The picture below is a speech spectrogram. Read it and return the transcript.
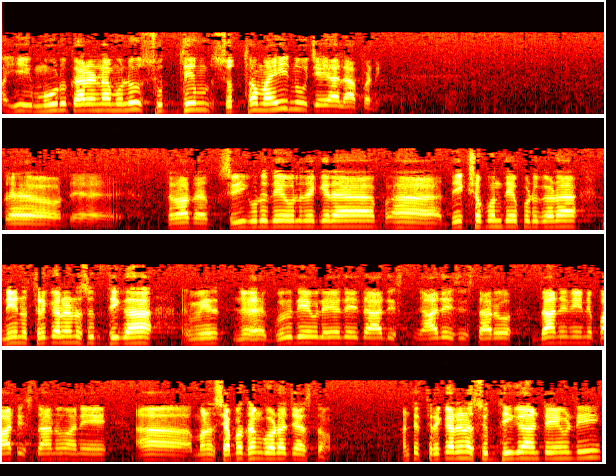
ఈ మూడు కరణములు శుద్ధి శుద్ధమై నువ్వు చేయాలి ఆ పని. తర్వాత శ్రీ గురుదేవుల దగ్గర దీక్ష పొందేప్పుడు కూడా నేను త్రికరణ శుద్ధిగా గురుదేవులు ఏదైతే ఆదేశిస్తారో దాన్ని నేను పాటిస్తాను అని మనం శపథం కూడా చేస్తాం. అంటే త్రికరణ శుద్ధిగా అంటే ఏమిటి?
